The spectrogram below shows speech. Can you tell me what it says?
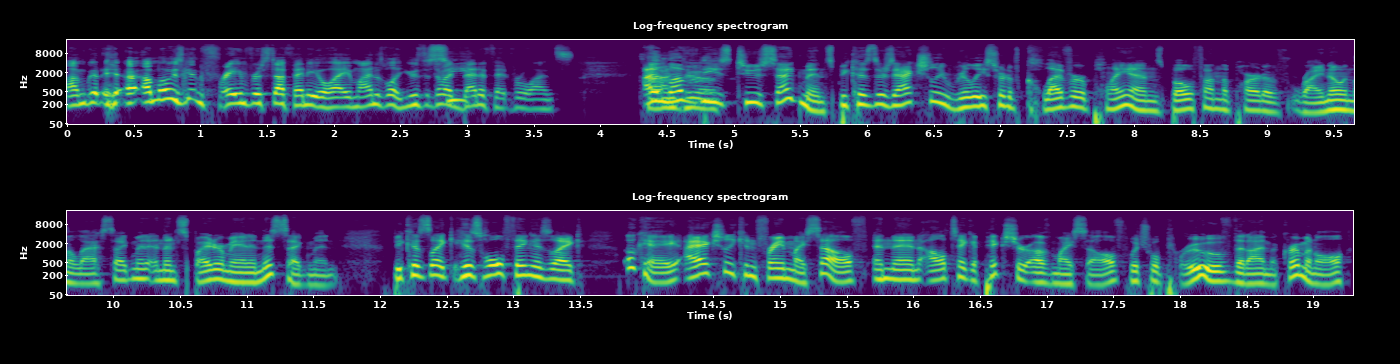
I'm going to, I'm always getting framed for stuff anyway. Might as well use it to See- my benefit for once. I love to- uh, these two segments because there's actually really sort of clever plans both on the part of Rhino in the last segment and then Spider-Man in this segment. Because like his whole thing is like okay I actually can frame myself and then I'll take a picture of myself which will prove that I'm a criminal.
